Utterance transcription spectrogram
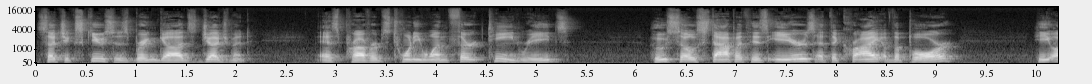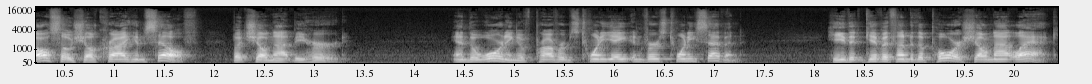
Such excuses bring God's judgment, as Proverbs 21:13 reads, Whoso stoppeth his ears at the cry of the poor, he also shall cry himself, but shall not be heard. And the warning of Proverbs 28 and verse 27, He that giveth unto the poor shall not lack,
